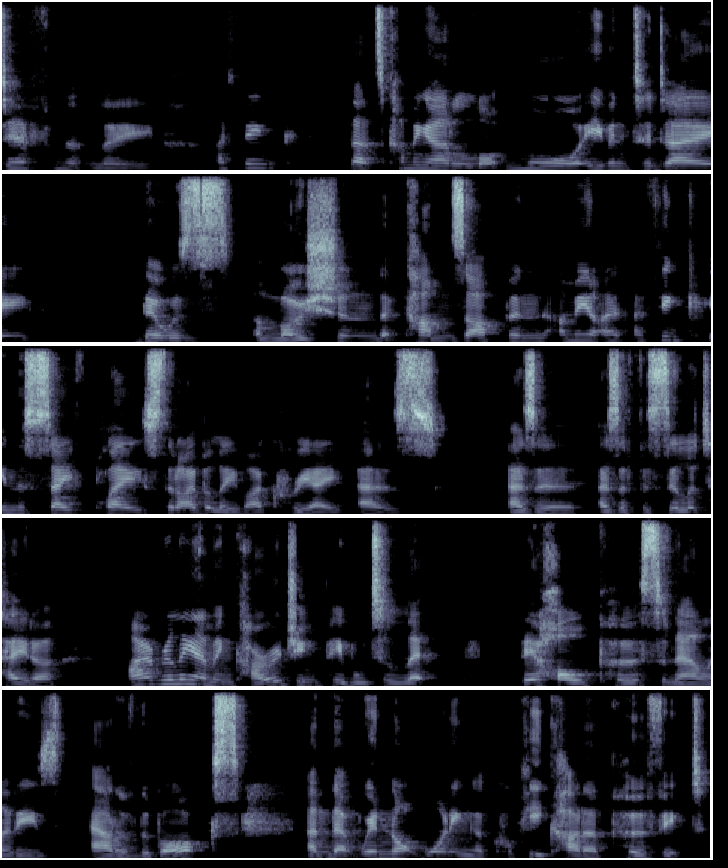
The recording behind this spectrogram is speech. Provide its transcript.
Definitely. I think that's coming out a lot more. Even today, there was emotion that comes up, and I mean, I, I think in the safe place that I believe I create as as a as a facilitator, I really am encouraging people to let their whole personalities out of the box and that we're not wanting a cookie cutter perfect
